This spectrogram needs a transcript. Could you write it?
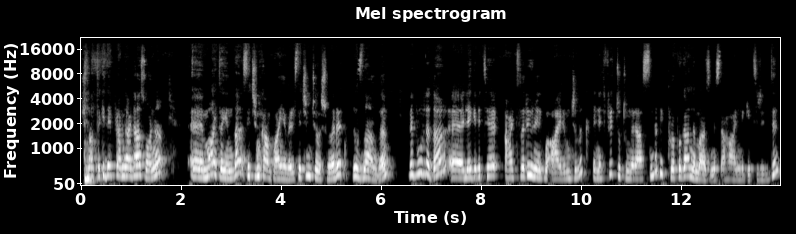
Şubat'taki depremlerden sonra e, Mart ayında seçim kampanyaları, seçim çalışmaları hızlandı. Ve burada da e, LGBT artılara yönelik bu ayrımcılık ve nefret tutumları aslında bir propaganda malzemesi haline getirildi.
